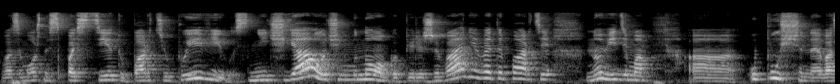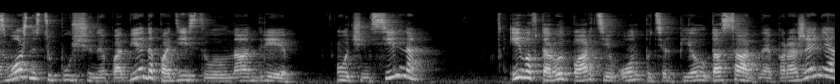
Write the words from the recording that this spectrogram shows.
возможность спасти эту партию появилась. Ничья, очень много переживаний в этой партии, но, видимо, а, упущенная возможность, упущенная победа подействовала на Андрея очень сильно – И во второй партии он потерпел досадное поражение.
